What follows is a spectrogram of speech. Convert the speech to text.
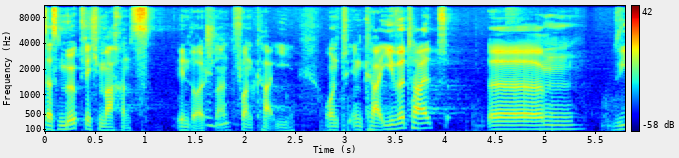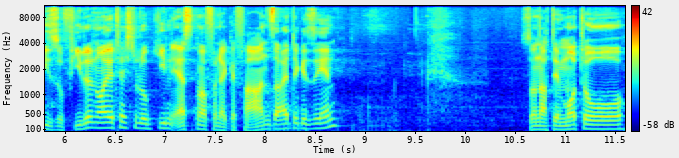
des Möglichmachens in Deutschland mhm. von KI. Und in KI wird halt, ähm, wie so viele neue Technologien, erstmal von der Gefahrenseite gesehen. So nach dem Motto,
